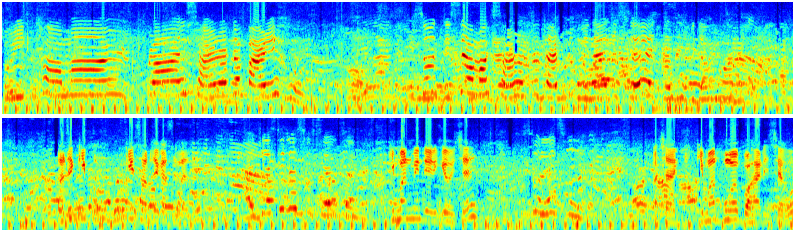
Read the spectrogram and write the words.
পৰীক্ষা আমাৰ প্ৰায় চাৰে নটা পাৰেই হ'ল। পিছত দিছে আমাক চাৰে নটা টাইমটো মিলাই দিছে একো অসুবিধা হোৱা নাই। আজি কি কি ছাবজেক্ট আছিলে আজি? আজি আছিলে ছ'চিয়েল কিমান মিনিট দেৰিকৈ হৈছে? চল্লিছ মিনিট। আচ্ছা কিমান সময় বঢ়াই দিছে আকৌ?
